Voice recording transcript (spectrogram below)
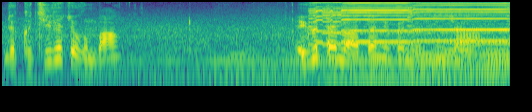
이제 그치겠죠 금방. 이것 때문에 왔다니까요 진짜.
